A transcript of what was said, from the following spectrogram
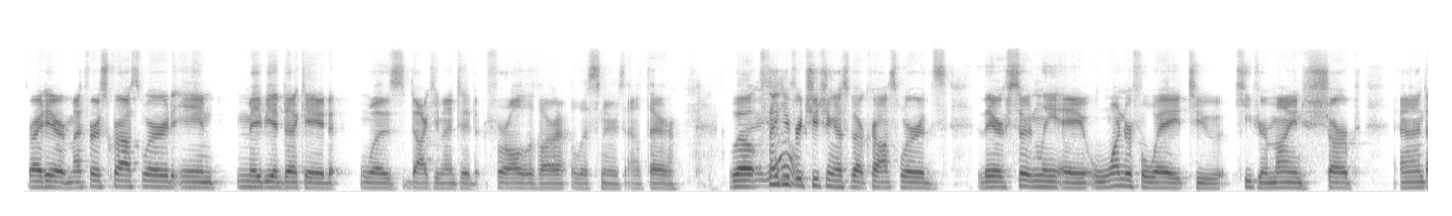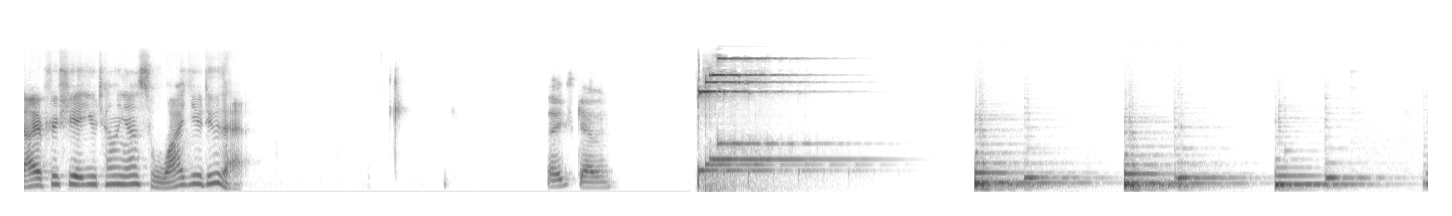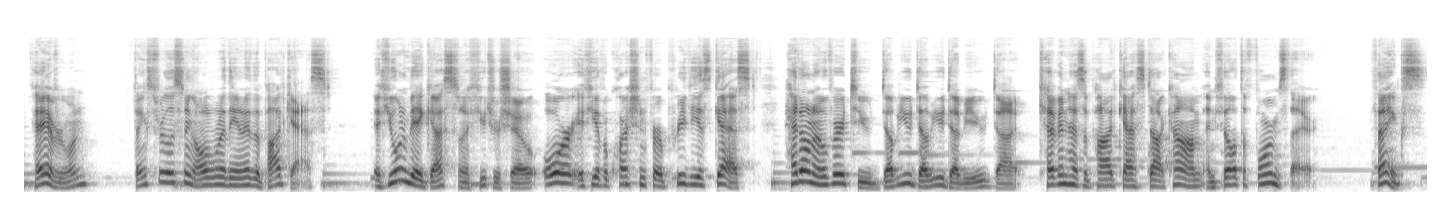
Right here, my first crossword in maybe a decade was documented for all of our listeners out there. Well, you thank go. you for teaching us about crosswords. They are certainly a wonderful way to keep your mind sharp. And I appreciate you telling us why you do that. Thanks, Kevin. Hey, everyone. Thanks for listening all the way to the end of the podcast. If you want to be a guest on a future show, or if you have a question for a previous guest, head on over to www.kevinhasapodcast.com and fill out the forms there. Thanks.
